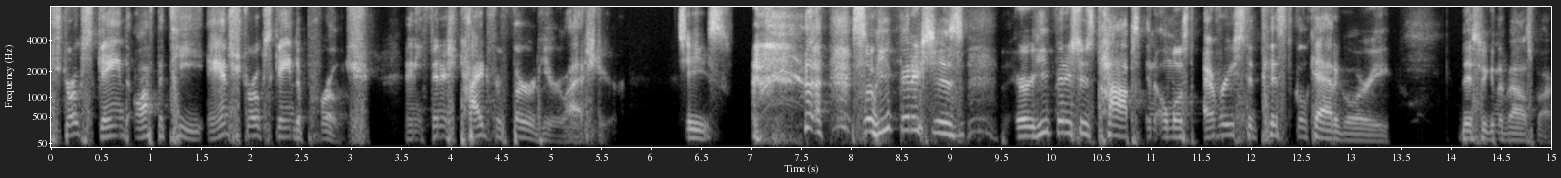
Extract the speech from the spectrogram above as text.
strokes gained off the tee, and strokes gained approach. And he finished tied for third here last year. Jeez. so he finishes or he finishes tops in almost every statistical category this week in the Valspar.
